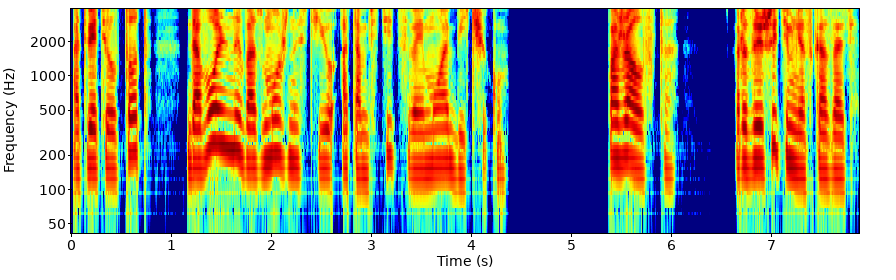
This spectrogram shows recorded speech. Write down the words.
ответил тот, довольный возможностью отомстить своему обидчику. Пожалуйста, разрешите мне сказать,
